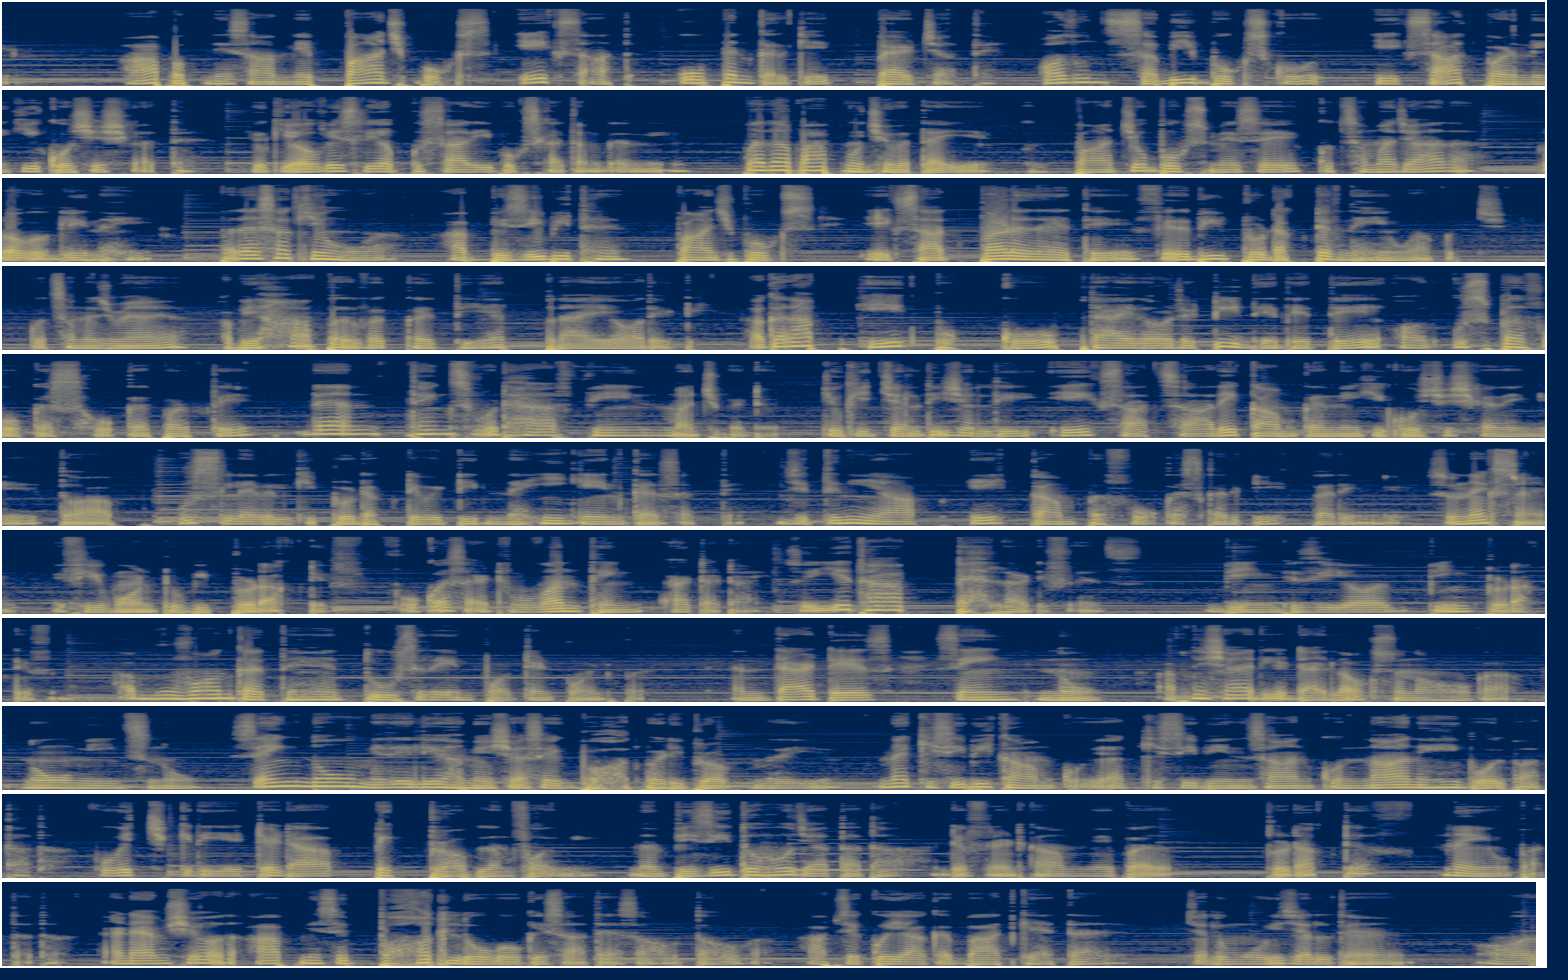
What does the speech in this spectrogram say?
आप अपने सामने पाँच बुक्स एक साथ ओपन करके बैठ जाते हैं और उन सभी बुक्स को एक साथ पढ़ने की कोशिश करते हैं, क्योंकि ऑब्वियसली आपको सारी बुक्स ख़त्म करनी है। पर अब आप मुझे बताइए, उन पाँचों बुक्स में से कुछ समझ आ रहा? प्रोबेबली नहीं। पर ऐसा क्यों हुआ? आप बिज़ी भी थे, पाँच बुक्स एक साथ पढ़ रहे थे, फिर भी प्रोडक्टिव नहीं हुआ कुछ। कुछ समझ में आया? अब यहाँ पर वर्क करती है प्रायोरिटी अगर आप एक बुक को प्रायोरिटी दे देते और उस पर फोकस होकर पढ़ते then things would have been much better क्योंकि जल्दी जल्दी एक साथ सारे काम करने की कोशिश करेंगे तो आप उस लेवल की प्रोडक्टिविटी नहीं गेन कर सकते, जितनी आप एक काम पर फोकस करके करेंगे। So next time if you want to be productive focus at one thing at a time so ये था पहला डिफरेंस बींग बिज़ी और बींग प्रोडक्टिव अब मूव ऑन करते हैं दूसरे इंपॉर्टेंट पॉइंट पर and that is saying no आपने शायद ये डायलॉग सुना होगा। No means no saying no मेरे लिए हमेशा से एक बहुत बड़ी प्रॉब्लम रही है। मैं किसी भी काम को या किसी भी इंसान को ना नहीं बोल पाता था। Which created a big problem for me मैं बिज़ी तो हो जाता था डिफरेंट काम में, पर प्रोडक्टिव नहीं हो पाता था। एंड आई एम श्योर आप में से बहुत लोगों के साथ ऐसा होता होगा। आपसे कोई आकर बात कहता है, चलो मूवी चलते हैं, और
